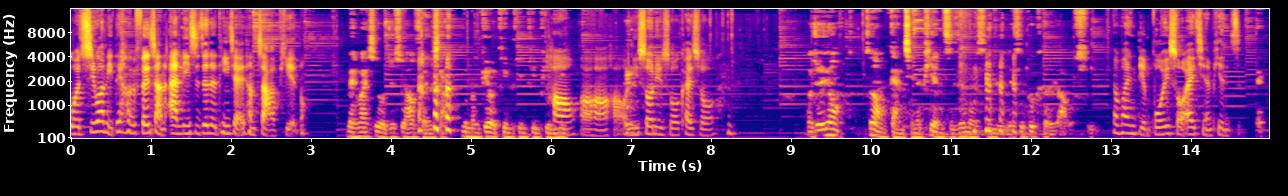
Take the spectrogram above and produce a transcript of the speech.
我希望你待会分享的案例是真的听起来像诈骗哦。没关系，我就是要分享，你们给我听听听听。好，好，好，好，你说，你说，快说。我觉得用这种感情的骗子真的是也是不可饶恕。要不然你点播一首爱情的骗子。哎、欸，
